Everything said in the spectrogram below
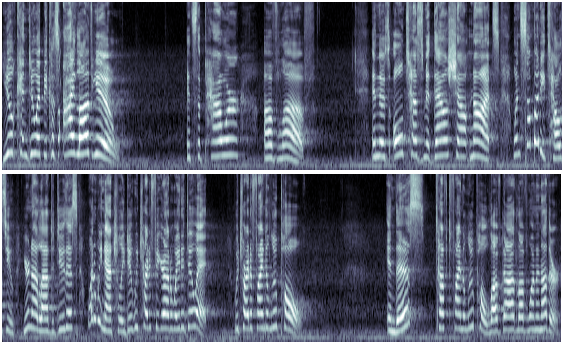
you can do it because I love you. It's the power of love. In those Old Testament thou shalt nots, when somebody tells you you're not allowed to do this, what do we naturally do? We try to figure out a way to do it. We try to find a loophole. In this, tough to find a loophole. Love God, love one another.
